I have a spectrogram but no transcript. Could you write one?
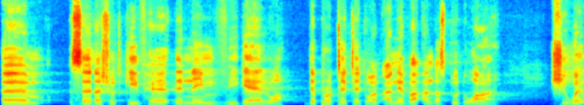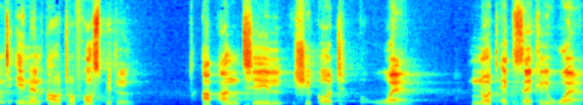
um, said I should give her the name Vikelwa, the protected one. I never understood why. She went in and out of hospital up until she got well. Not exactly well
